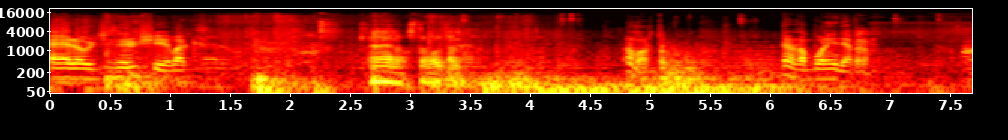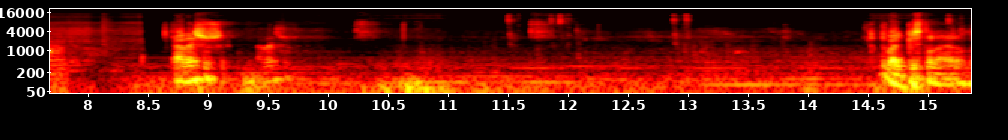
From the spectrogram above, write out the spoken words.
Eh, non ci sei riuscito, Max. Eh no, stavolta no. Sono morto. Era una buona idea, però. Adesso sì. Dov'è il pistolero?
